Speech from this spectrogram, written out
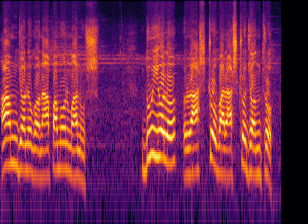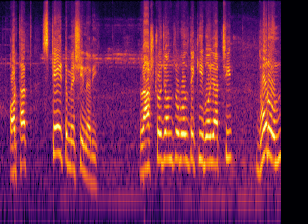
আম জনগণ, আপামর মানুষ। দুই হলো রাষ্ট্র বা রাষ্ট্রযন্ত্র, অর্থাৎ স্টেট মেশিনারি। রাষ্ট্রযন্ত্র বলতে কি বোঝাচ্ছি? ধরুন,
